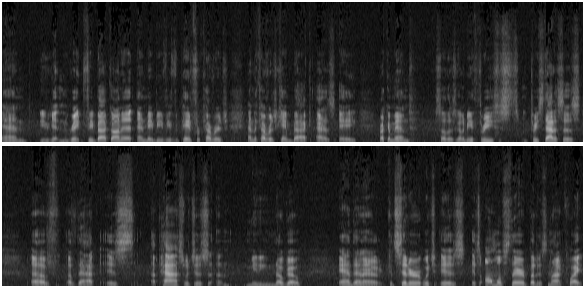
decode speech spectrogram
and you're getting great feedback on it, and maybe you've even paid for coverage, and the coverage came back as a recommend. So there's going to be three three statuses of of that is a pass, which is um, meaning no go, and then a consider, which is it's almost there, but it's not quite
